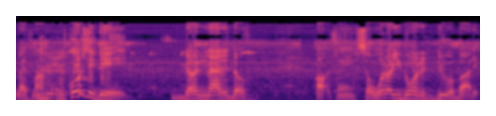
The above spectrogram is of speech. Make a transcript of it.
Lifeline. of course it did. Doesn't matter though. Octane. So what are you going to do about it?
